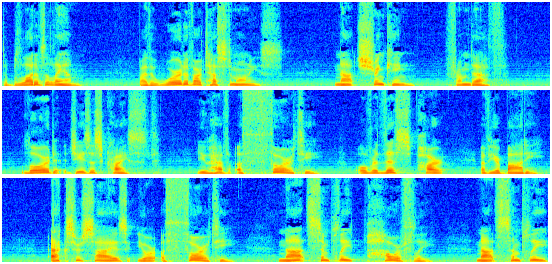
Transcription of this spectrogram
the blood of the Lamb, by the word of our testimonies, not shrinking from death. Lord Jesus Christ, you have authority over this part of your body. Exercise your authority, not simply powerfully, not simply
